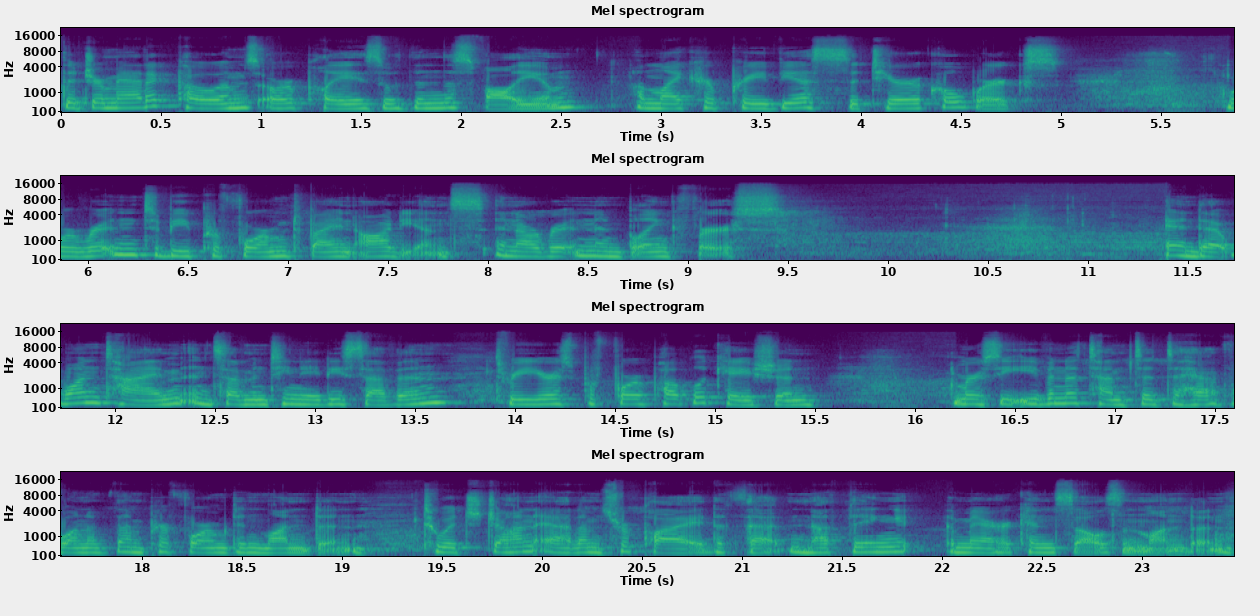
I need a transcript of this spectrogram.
The dramatic poems or plays within this volume, unlike her previous satirical works, were written to be performed by an audience and are written in blank verse. And at one time, in 1787, three years before publication, Mercy even attempted to have one of them performed in London, to which John Adams replied that nothing American sells in London.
